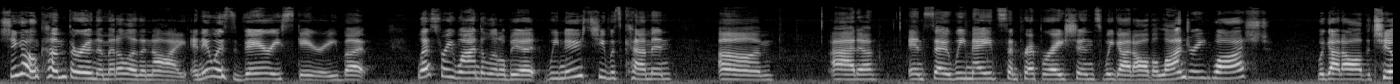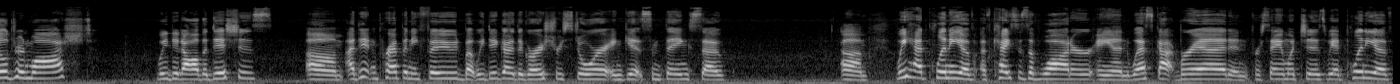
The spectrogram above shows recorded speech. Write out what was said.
she gonna come through in the middle of the night, and it was very scary. But let's rewind a little bit. We knew she was coming, um, Ida, and so we made some preparations. We got all the laundry washed, we got all the children washed we did all the dishes. Um, I didn't prep any food, but we did go to the grocery store and get some things. So um, we had plenty of, of, cases of water, and Wes got bread and for sandwiches. We had plenty of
